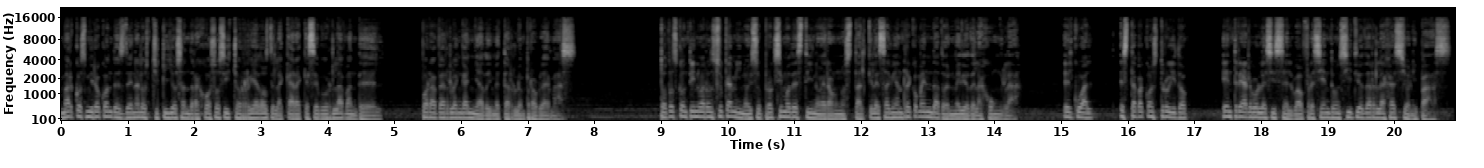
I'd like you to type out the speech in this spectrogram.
Marcos miró con desdén a los chiquillos andrajosos y chorreados de la cara que se burlaban de él por haberlo engañado y meterlo en problemas. Todos continuaron su camino y su próximo destino era un hostal que les habían recomendado en medio de la jungla, el cual estaba construido entre árboles y selva ofreciendo un sitio de relajación y paz.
